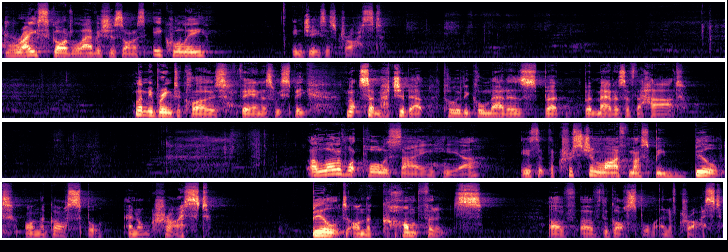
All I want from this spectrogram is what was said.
grace God lavishes on us equally in Jesus Christ. Let me bring to close then as we speak not so much about political matters, but, but matters of the heart. A lot of what Paul is saying here is that the Christian life must be built on the gospel and on Christ, built on the confidence of, of the gospel and of Christ.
